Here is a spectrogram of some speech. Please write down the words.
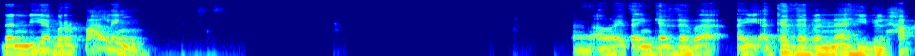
dan dia berpaling أرأيت إن كذب أي كذب الناهي بالحق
